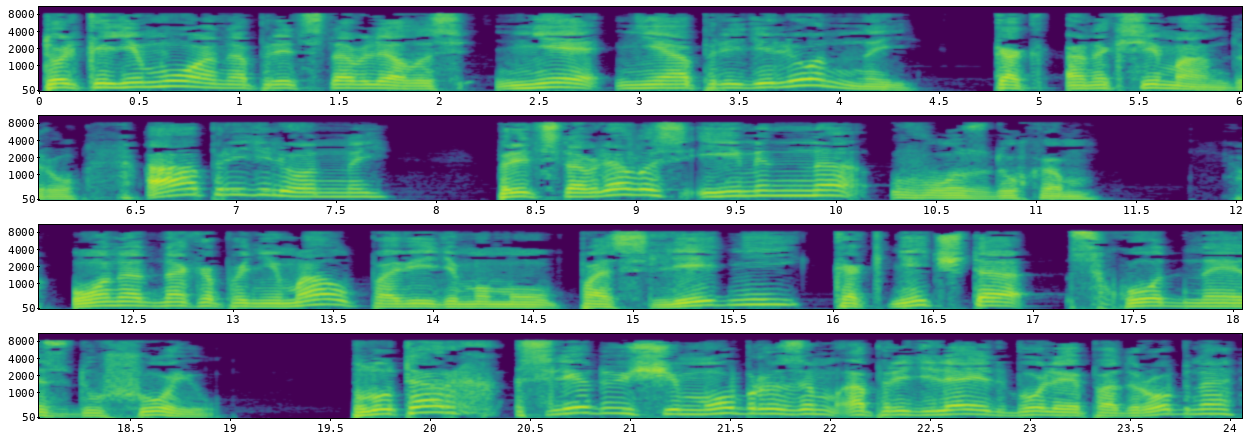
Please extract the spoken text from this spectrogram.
Только ему она представлялась не неопределенной, как Анаксимандру, а определенной, представлялась именно воздухом. Он, однако, понимал, по-видимому, последний как нечто сходное с душою. Плутарх следующим образом определяет более подробно,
